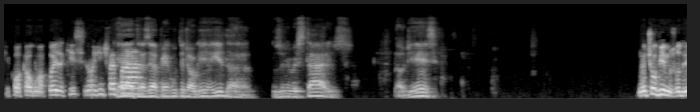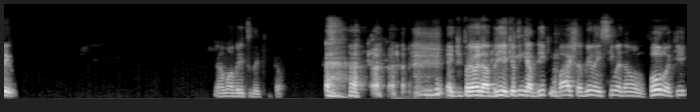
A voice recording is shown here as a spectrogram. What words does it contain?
quer colocar alguma coisa aqui? Senão a gente vai para. trazer a pergunta de alguém aí, da, dos universitários, da audiência? Não te ouvimos, Rodrigo. Vamos abrir tudo aqui, então. é que para eu abrir aqui, eu tenho que abrir aqui embaixo, abrir lá em cima e dar um rolo aqui.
